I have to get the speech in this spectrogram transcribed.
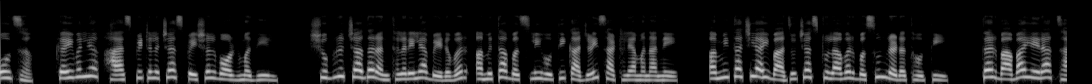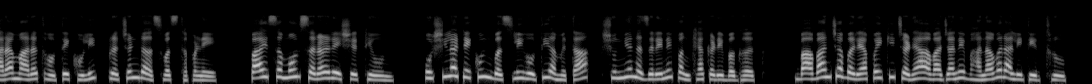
ओझ कैवल्य हॉस्पिटलच्या स्पेशल वॉर्डमधील शुभ्र चादर अंथरलेल्या बेडवर अमिता बसली होती काजळी साठल्या मनाने. अमिताची आई बाजूच्या स्टुलावर बसून रडत होती. तर बाबा येरा झारा मारत होते खोलीत प्रचंड अस्वस्थपणे. पाय समोर सरळ रेषेत ठेवून उशीला टेकून बसली होती अमिता शून्य नजरेने पंख्याकडे बघत. बाबांच्या बऱ्यापैकी चढ्या आवाजाने भानावर आली तीर्थरूप.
